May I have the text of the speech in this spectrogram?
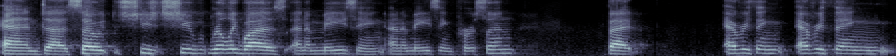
and uh, so she she really was an amazing an amazing person but everything everything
